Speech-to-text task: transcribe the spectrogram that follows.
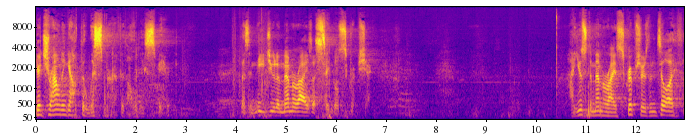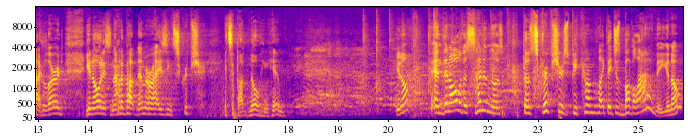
You're drowning out the whisper of the Holy Spirit. Doesn't need you to memorize a single scripture. I used to memorize scriptures until I, I learned, you know what, it's not about memorizing scripture, it's about knowing Him. You know? And then all of a sudden, those, those scriptures become like they just bubble out of me, you know?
